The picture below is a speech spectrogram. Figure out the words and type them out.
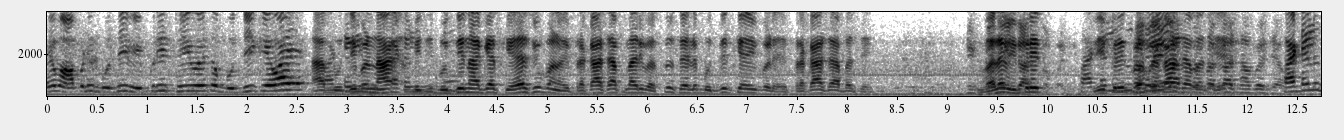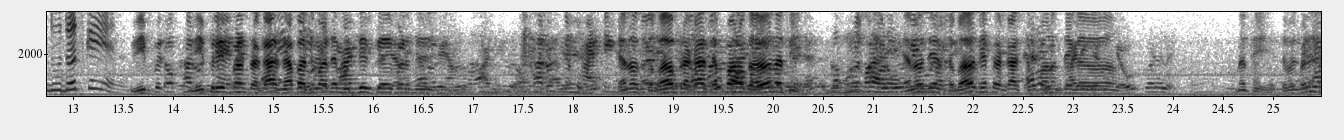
એમ આપણી બુદ્ધિ વિપરીત થઈ હોય તો બુદ્ધિ કહેવાય? આ બુદ્ધિ પણ ના બીજી બુદ્ધિ ના કે કહે શું પણ? પ્રકાશ આપનારી વસ્તુ છે એટલે બુદ્ધિ જ કહેવી પડે. પ્રકાશ આપે છે. ભલે વિપરીત વિપરીત પણ પ્રકાશ આપે છે. ફાટેલું દૂધ જ કહીએ વિપરીત પણ પ્રકાશ આપે છે માટે બુદ્ધિ જ કહેવી પડે એનો સ્વભાવ પ્રકાશ આપવાનો ગયો નથી. એનો જે સ્વભાવ છે પ્રકાશ આપવાનો તે ગયો નથી. સમજ પડી.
